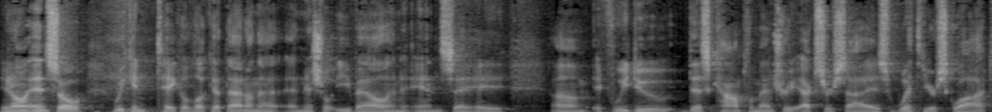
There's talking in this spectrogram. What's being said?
You know, and so we can take a look at that on that initial eval and and say, hey. Um, if we do this complementary exercise with your squat,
